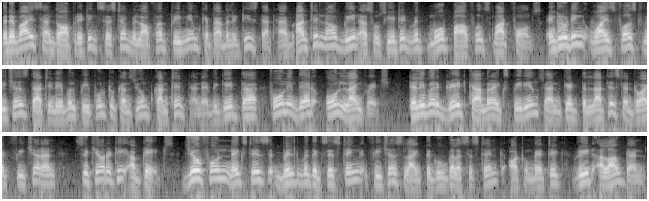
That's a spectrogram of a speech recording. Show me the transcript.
The device and the operating system will offer premium capabilities that have until now been associated with more powerful smartphones, including voice-first features that enable people to consume content and navigate the phone in their own language, deliver great camera experience and get the latest Android feature and security updates. Jio Phone Next is built with existing features like the Google Assistant, automatic read aloud and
